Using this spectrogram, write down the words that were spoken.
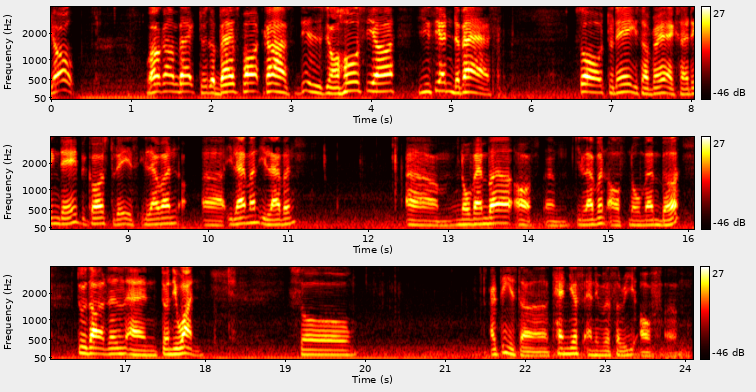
Yo, welcome back to the best podcast. This is your host here, Yixian the best. So today is a very exciting day because today is 11 uh 11 11 um November of um 11 of November 2021. So I think it's the 10 years anniversary of um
